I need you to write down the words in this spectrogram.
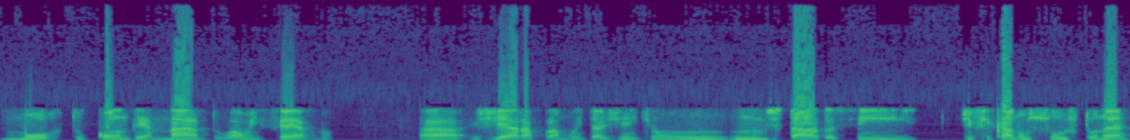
morto, condenado ao inferno, ah, gera para muita gente um, um, estado assim de ficar no susto, né?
